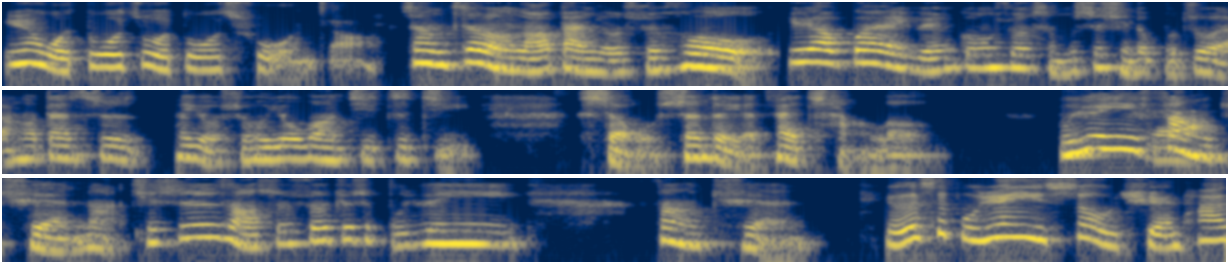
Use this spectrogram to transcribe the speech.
因为我多做多错，你知道，像这种老板有时候又要怪员工说什么事情都不做，然后但是他有时候又忘记自己手伸的也太长了，不愿意放权呐、啊。其实老实说，就是不愿意放权，有的是不愿意授权。他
